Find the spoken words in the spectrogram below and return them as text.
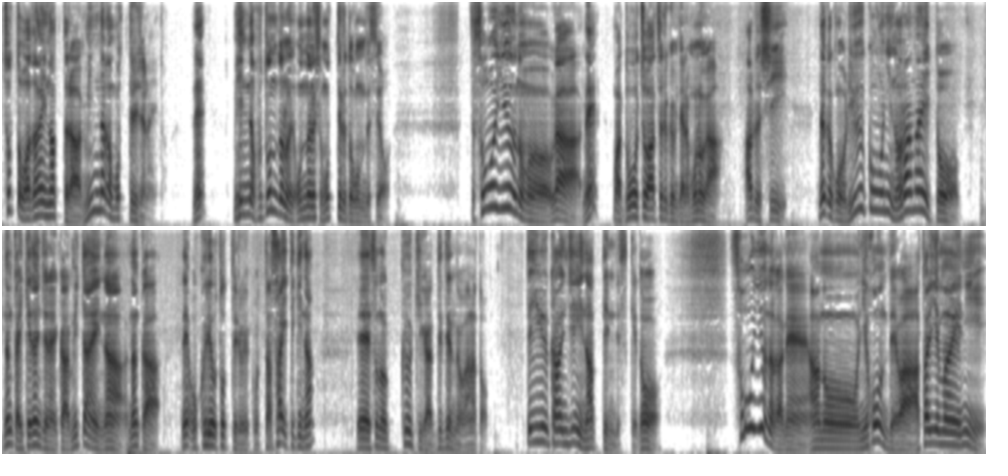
ちょっと話題になったらみんなが持ってるじゃないと。ね？みんなほとんどの女の人持ってると思うんですよ。でそういうのがね、まあ同調圧力みたいなものがあるし、なんかこう流行に乗らないと、なんかいけないんじゃないか、みたいな、なんかね、遅れを取ってる、こう、ダサい的な、えーその空気が出てんのかなと。っていう感じになってんですけど、そういうのがね、あのー日本では当たり前に、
